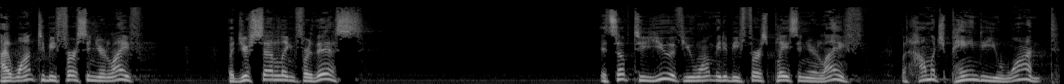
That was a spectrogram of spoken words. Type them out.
I want to be first in your life, but you're settling for this. It's up to you if you want me to be first place in your life, but how much pain do you want?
